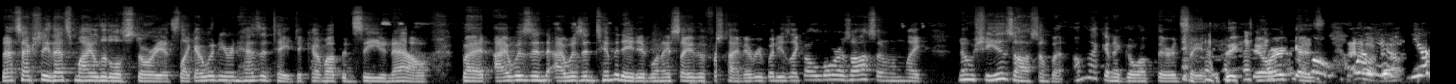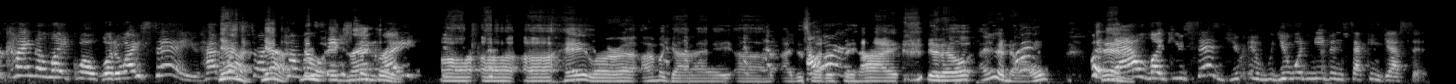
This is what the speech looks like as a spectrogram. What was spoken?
that's actually that's my little story it's like i wouldn't even hesitate to come up and see you now but i was in i was intimidated when i saw you the first time everybody's like oh laura's awesome i'm like no she is awesome but i'm not going to go up there and say anything to her because Well, you're, you're kind of like, well, what do I say? How do I Yeah, start yeah, a no, exactly. Right? uh, uh, uh, hey Laura, I'm a guy. Uh, I just wanted to say hi. You know, I don't know. But Yeah. now, like you said, you you wouldn't even second guess it,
